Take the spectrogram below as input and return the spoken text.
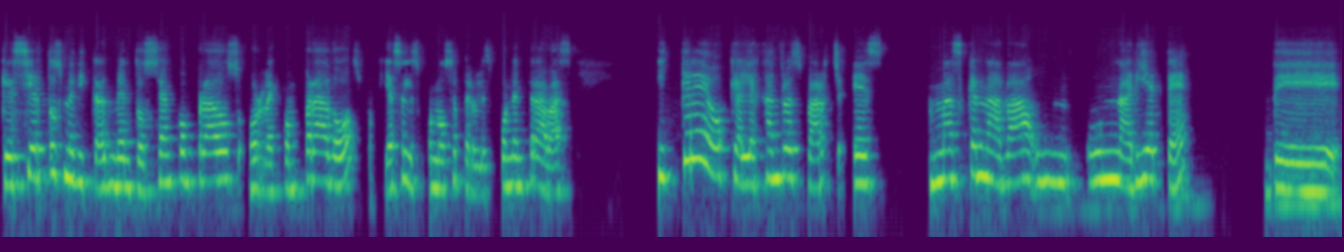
que ciertos medicamentos sean comprados o recomprados, porque ya se les conoce, pero les ponen trabas, y creo que Alejandro Sbarch es más que nada un, ariete de,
